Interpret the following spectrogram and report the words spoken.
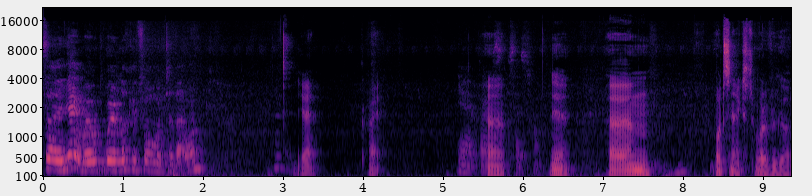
so yeah, we're we're looking forward to that one. Yeah. Great. Yeah, very Uh, successful. Yeah. Um, what's next? What have we got?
